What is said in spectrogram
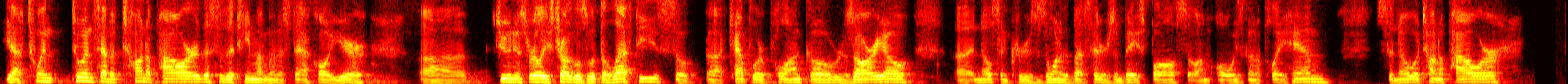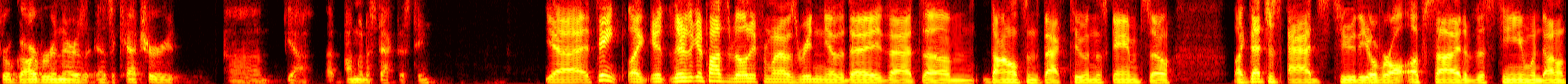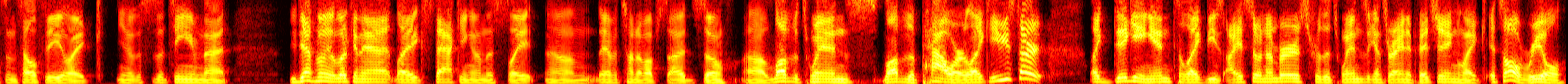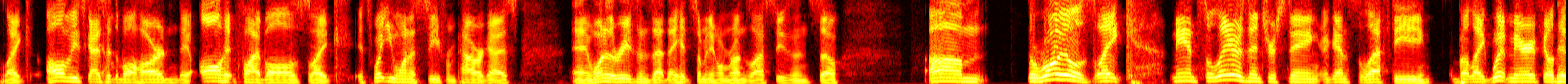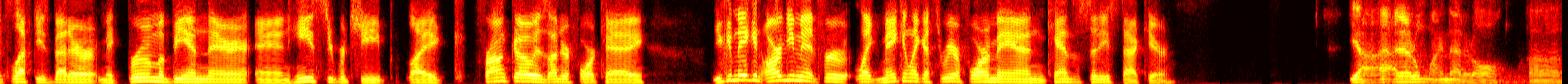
Yeah, twin Twins have a ton of power. This is a team I'm going to stack all year. Uh, Junis really struggles with the lefties, so uh, Kepler, Polanco, Rosario, uh, Nelson Cruz is one of the best hitters in baseball, so I'm always going to play him. Sano, a ton of power throw Garver in there as, as a catcher. Um, yeah, I'm going to stack this team. Yeah, I think like it, there's a good possibility from what I was reading the other day that um, Donaldson's back too in this game. So like that just adds to the overall upside of this team when Donaldson's healthy. Like you know, this is a team that you're definitely looking at like stacking on this slate. Um, they have a ton of upside. So uh, love the Twins, love the power. Like you start like digging into like these ISO numbers for the Twins against right-handed pitching, like it's all real. Like all of these guys yeah. hit the ball hard. They all hit fly balls. Like it's what you want to see from power guys. And one of the reasons that they hit so many home runs last season. So, um, the Royals, like man, Soler is interesting against the lefty, but like Whit Merrifield hits lefties better. McBroom will be in there, and he's super cheap. Like Franco is under 4K you can make an argument for like making like a three or four man Kansas City stack here. Yeah, I, I don't mind that at all. Uh,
